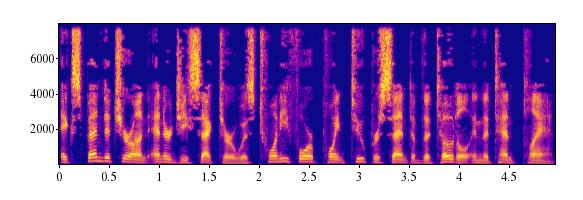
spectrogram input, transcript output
Expenditure on energy sector was 24.2% of the total in the tenth plan.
